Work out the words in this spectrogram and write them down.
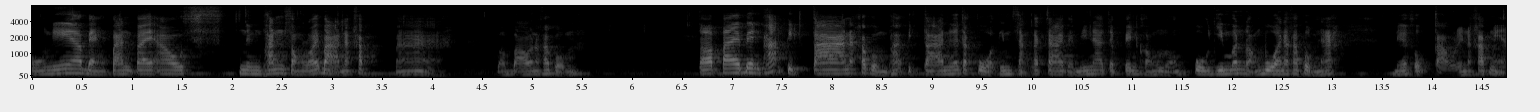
องค์นี้แบ่งปันไปเอาหนึ่งพันสองร้อยบาทนะครับอ่าเบาๆนะครับผม ต่อไปเป็นพระปิดตานะครับ ผมพระปิดตาเนื้อตะกั่วพิมพ์สังกระจายแบบนี้น่าจะเป็นของหลวงปู่ยิ้มวัดหนองบัวนะครับ ผมนะเนื้อเก่าๆเลยนะครับ เนี่ย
